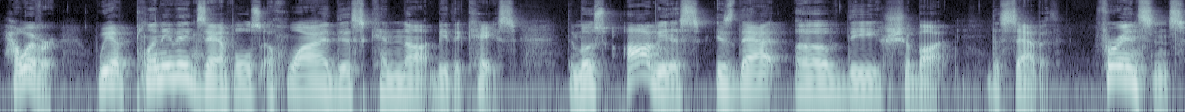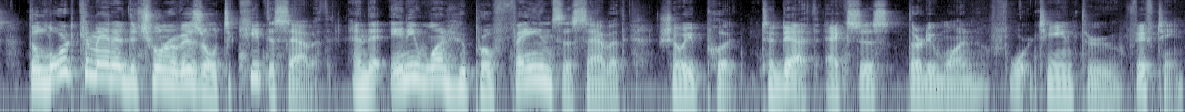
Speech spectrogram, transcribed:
However, we have plenty of examples of why this cannot be the case. The most obvious is that of the Shabbat, the Sabbath. For instance, the Lord commanded the children of Israel to keep the Sabbath, and that anyone who profanes the Sabbath shall be put to death. Exodus 31 14 through 15.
